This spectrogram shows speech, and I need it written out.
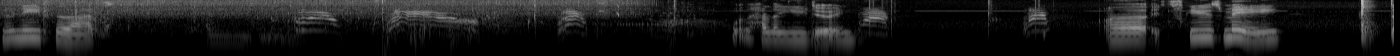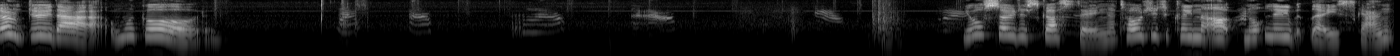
There's no need for that. What the hell are you doing? Uh, excuse me. Don't do that. Oh my god. You're so disgusting. I told you to clean that up, not leave it there, you skank.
